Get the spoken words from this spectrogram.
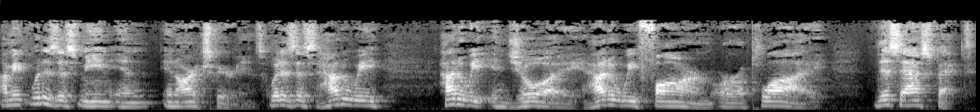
I mean, what does this mean in, in our experience? What is this? How do we, how do we enjoy? How do we farm or apply this aspect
